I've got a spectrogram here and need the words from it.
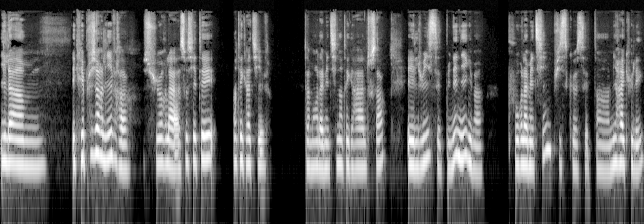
Il a hum, écrit plusieurs livres sur la société intégrative, notamment la médecine intégrale, tout ça. Et lui, c'est une énigme pour la médecine puisque c'est un miraculé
